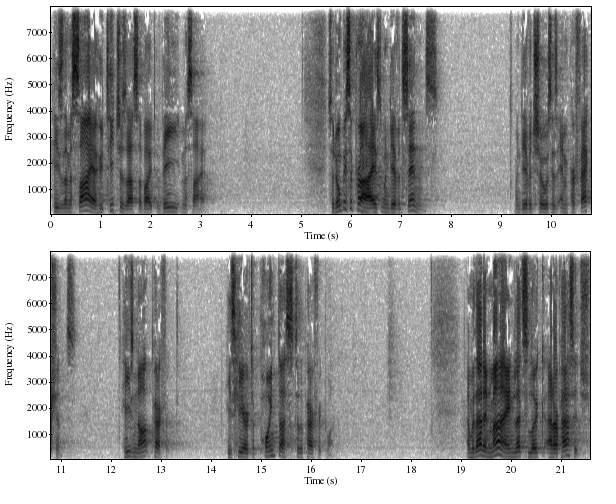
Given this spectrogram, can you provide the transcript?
He's the Messiah who teaches us about the Messiah. So don't be surprised when David sins when David shows his imperfections. He's not perfect. He's here to point us to the perfect one. And with that in mind, let's look at our passage.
